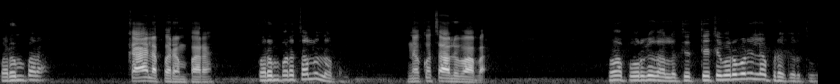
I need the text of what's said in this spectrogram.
परंपरा. कायला परंपरा? परंपरा चालू ना आपण नको चालू बाबा. हा पोरग झालं. ते त्याच्याबरोबर लपडं करतो.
